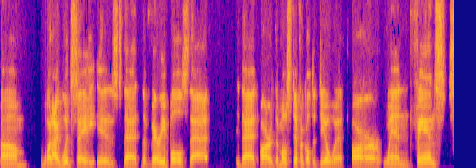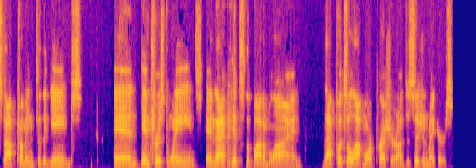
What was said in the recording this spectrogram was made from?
Um, what I would say is that the variables that that are the most difficult to deal with are when fans stop coming to the games and interest wanes, and that hits the bottom line that puts a lot more pressure on decision makers.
